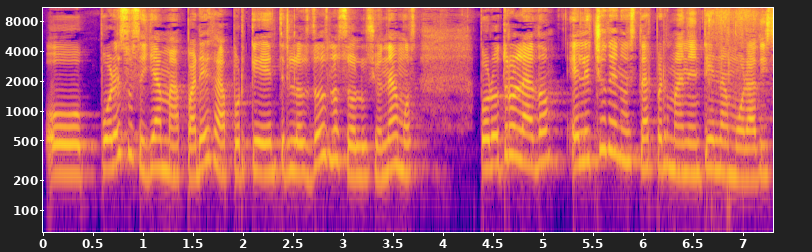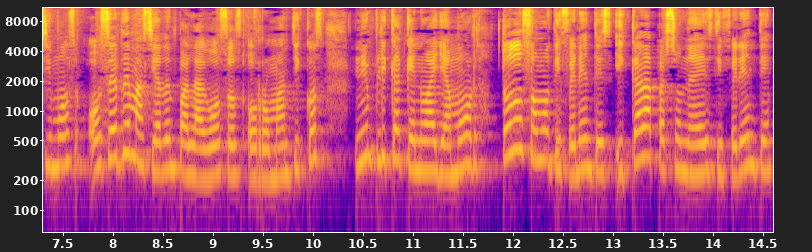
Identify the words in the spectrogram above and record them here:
o por eso se llama pareja, porque entre los dos los solucionamos. Por otro lado, el hecho de no estar permanente enamoradísimos o ser demasiado empalagosos o románticos no implica que no haya amor. Todos somos diferentes y cada persona es diferente.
